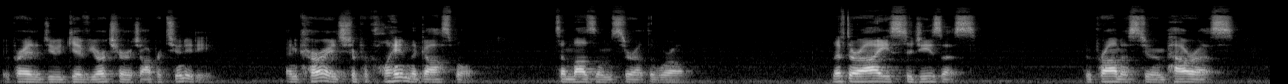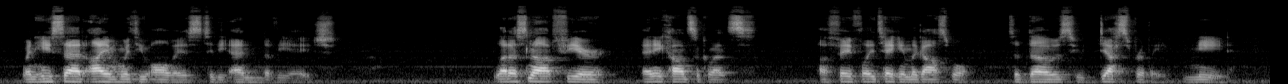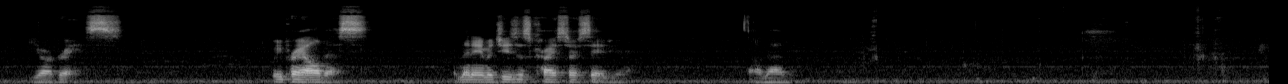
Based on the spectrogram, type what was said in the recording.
We pray that you would give your church opportunity and courage to proclaim the gospel to Muslims throughout the world. Lift our eyes to Jesus, who promised to empower us when he said, I am with you always to the end of the age. Let us not fear any consequence of faithfully taking the gospel to those who desperately need your grace. We pray all this in the name of Jesus Christ, our Savior. Amen.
